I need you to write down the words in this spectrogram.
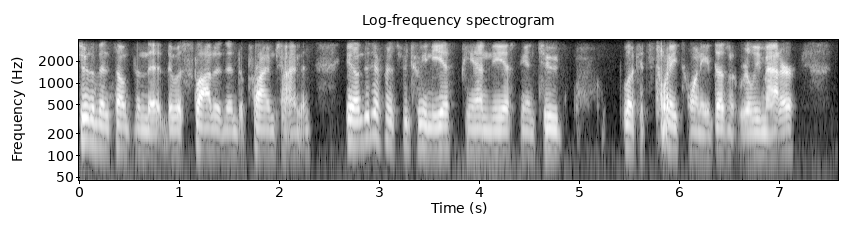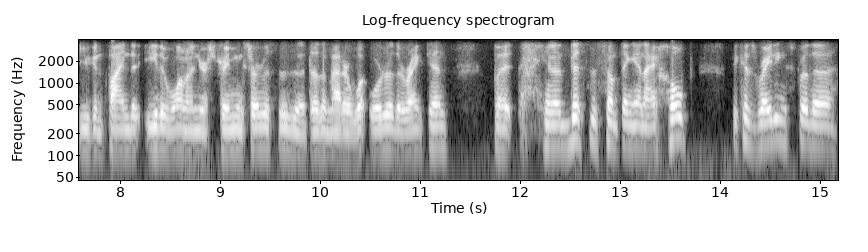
should have been something that, that was slotted into prime time. And, you know, the difference between ESPN and ESPN2, look, it's 2020. It doesn't really matter. You can find either one on your streaming services, and it doesn't matter what order they're ranked in. But, you know, this is something, and I hope because ratings for the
